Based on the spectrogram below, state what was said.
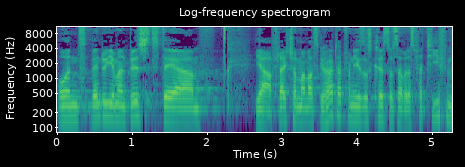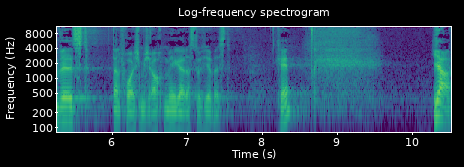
Und wenn du jemand bist, der ja vielleicht schon mal was gehört hat von Jesus Christus, aber das vertiefen willst, dann freue ich mich auch mega, dass du hier bist. Okay? Ja,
